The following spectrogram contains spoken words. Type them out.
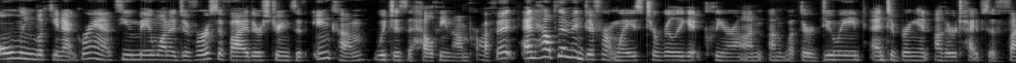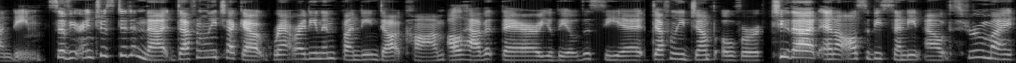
only looking at grants, you may want to diversify their streams of income, which is a healthy nonprofit, and help them in different ways to really get clear on, on what they're doing and to bring in other types of funding. So if you're interested in that, definitely check out grantwritingandfunding.com. I'll have it there. You'll be able to see it. Definitely jump over to that. And I'll also be sending out through my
